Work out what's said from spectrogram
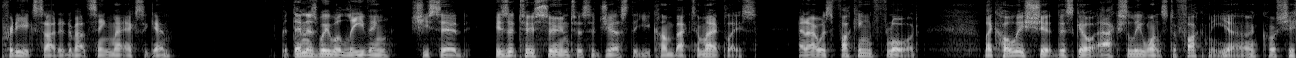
pretty excited about seeing my ex again. But then as we were leaving, she said, Is it too soon to suggest that you come back to my place? And I was fucking floored. Like, holy shit, this girl actually wants to fuck me. Yeah, of course she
